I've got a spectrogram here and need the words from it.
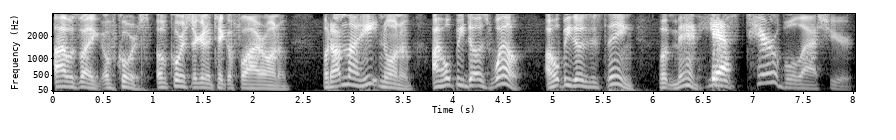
I was like, of course, of course they're going to take a flyer on him. But I'm not hating on him. I hope he does well. I hope he does his thing. But man, he Yeah. was terrible last year.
